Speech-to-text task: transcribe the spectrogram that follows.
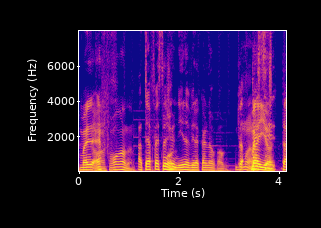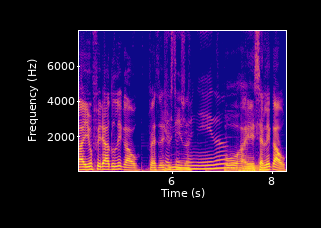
Mas é Nossa. foda. Até a festa Pô. junina vira carnaval. Da- Mano. tá aí, Mas ó. Tá aí um feriado legal. Festa, Festa junina. junina. Porra, esse é legal.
